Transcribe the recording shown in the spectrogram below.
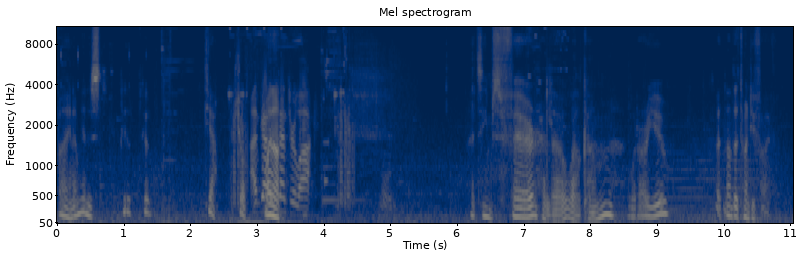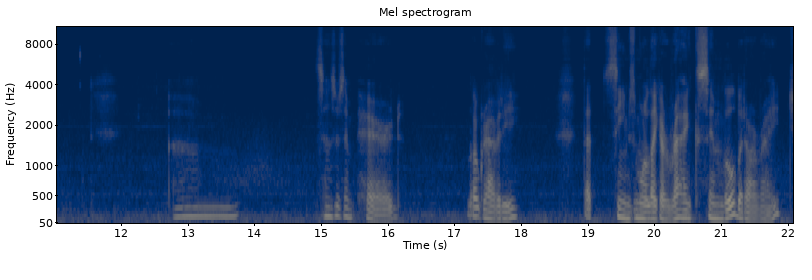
Fine, I'm gonna. go- go- Yeah, sure. I've got Why a not? sensor lock. That seems fair. Hello, welcome. What are you? Another 25. Um, sensors impaired. Low gravity. That seems more like a rank symbol, but alright.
